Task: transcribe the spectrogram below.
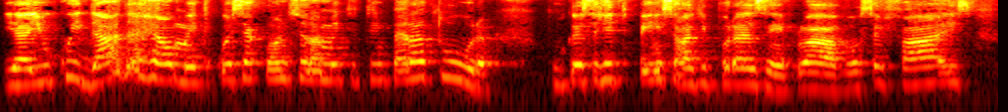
E aí o cuidado é realmente com esse acondicionamento de temperatura, porque se a gente pensar que, por exemplo, ah, você faz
